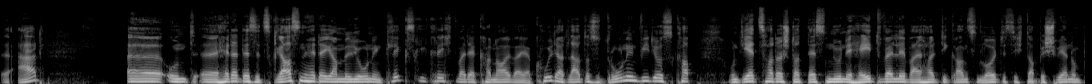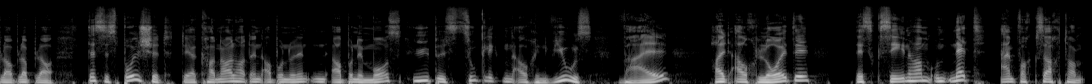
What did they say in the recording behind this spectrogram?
äh, Art. Äh, und äh, hätte er das jetzt gelassen, hätte er ja Millionen Klicks gekriegt, weil der Kanal war ja cool, der hat lauter so Drohnenvideos gehabt und jetzt hat er stattdessen nur eine Hatewelle, weil halt die ganzen Leute sich da beschweren und bla bla bla. Das ist Bullshit. Der Kanal hat in Abonnenten, Abonnements übelst zugeklickt und auch in Views, weil halt auch Leute das gesehen haben und nicht einfach gesagt haben,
